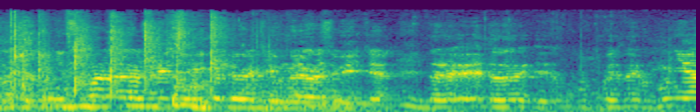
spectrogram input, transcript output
Значит, муниципальное развитие и кооперативное развитие. Мне,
